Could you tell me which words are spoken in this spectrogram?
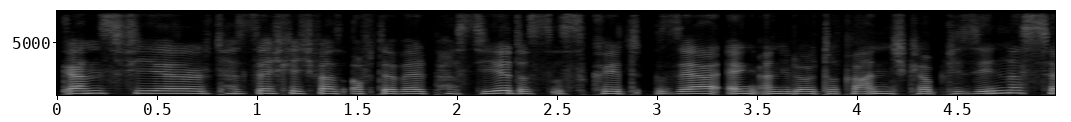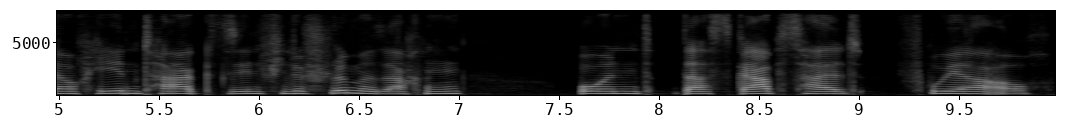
ganz viel tatsächlich, was auf der Welt passiert, das, das geht sehr eng an die Leute ran. Ich glaube, die sehen das ja auch jeden Tag, sehen viele schlimme Sachen. Und das gab es halt früher auch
